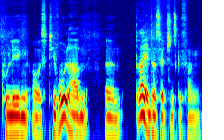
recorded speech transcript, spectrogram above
Kollegen aus Tirol haben ähm, drei Interceptions gefangen.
